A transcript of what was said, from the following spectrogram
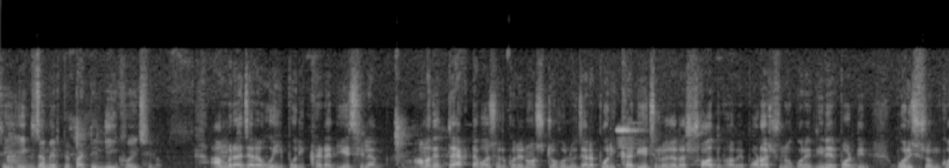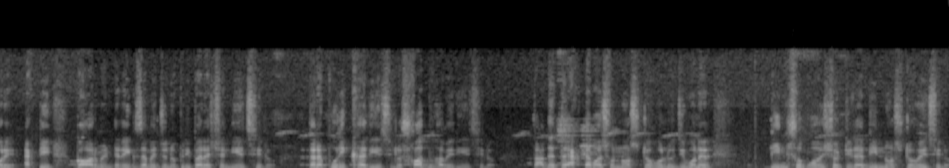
সেই এক্সামের পেপারটি লিক হয়েছিল। আমরা যারা ওই পরীক্ষাটা দিয়েছিলাম, আমাদের তো একটা বছর করে নষ্ট হলো। যারা পরীক্ষা দিয়েছিল, যারা সৎভাবে পড়াশুনো করে, দিনের পর দিন পরিশ্রম করে একটি গভর্নমেন্টের এক্সামের জন্য প্রিপারেশন নিয়েছিল, তারা পরীক্ষা দিয়েছিল, সৎভাবে দিয়েছিল, তাদের তো একটা বছর নষ্ট হলো। জীবনের তিনশো পঁয়ষট্টিটা দিন নষ্ট হয়েছিল।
